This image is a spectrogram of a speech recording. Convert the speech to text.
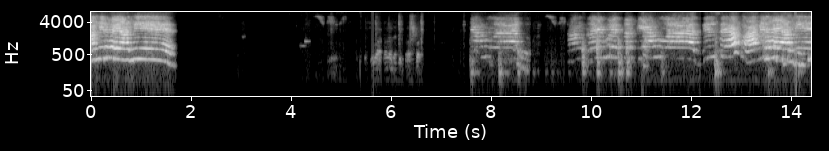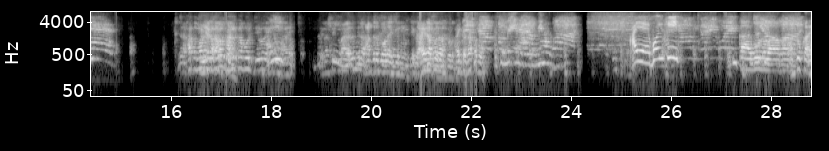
आमिर है आमिर क्या हुआ हम गरीब हुए तो क्या हुआ का बोलती? आई. बोल की काय बोलू बाबा तू काय.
